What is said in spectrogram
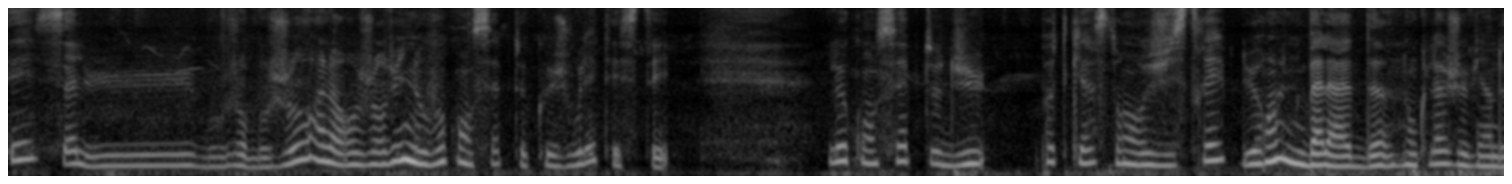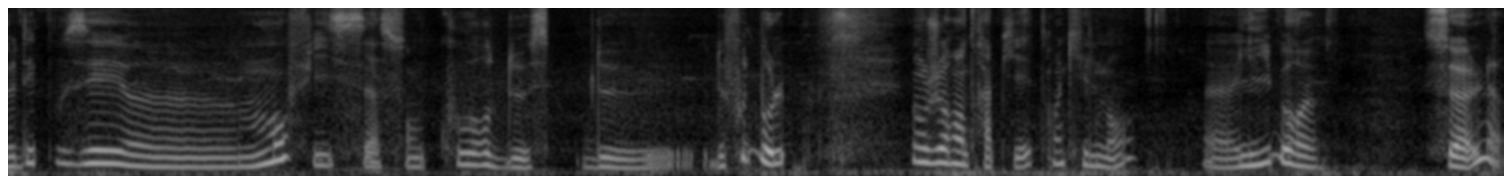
Et salut, bonjour, bonjour. Alors aujourd'hui, nouveau concept que je voulais tester. Le concept du podcast enregistré durant une balade. Donc là, je viens de déposer euh, mon fils à son cours de, football. Donc je rentre à pied, tranquillement, euh, libre, seul.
